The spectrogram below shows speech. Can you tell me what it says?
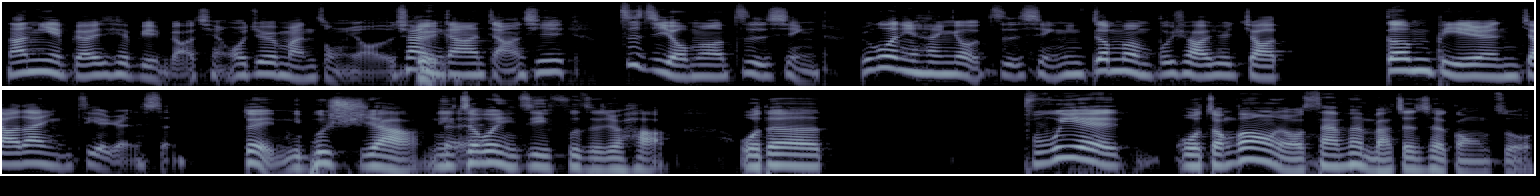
然后你也不要贴别人标签，我觉得蛮重要的。像你刚刚讲，其实自己有没有自信，如果你很有自信，你根本不需要去交跟别人交代你自己的人生。对，你不需要，你只为你自己负责就好。我的服务业，我总共有三份吧，正式工作，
